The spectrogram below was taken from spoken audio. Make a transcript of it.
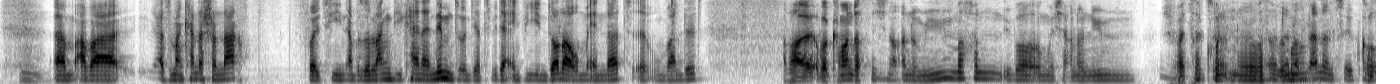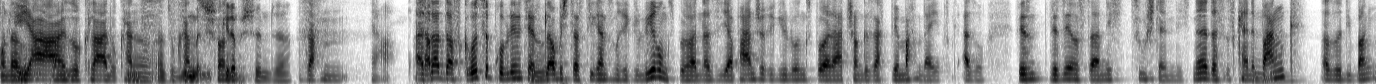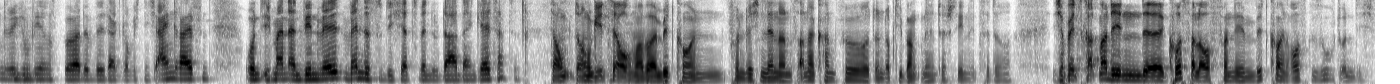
Ähm, aber also man kann das schon nachvollziehen, aber solange die keiner nimmt und jetzt wieder irgendwie in Dollar umändert, äh, umwandelt, Aber, aber kann man das nicht noch anonym machen über irgendwelche anonymen Schweizer Konten oder was auch immer? auf einen anderen Silk Kommt Road. man da ja, also klar, du kannst, Ja, also du kannst das schon bestimmt, ja. Sachen, ja. Also das größte Problem ist jetzt, glaube ich, dass die ganzen Regulierungsbehörden, also die japanische Regulierungsbehörde hat schon gesagt, wir machen da jetzt, also wir sind, wir sehen uns da nicht zuständig. Ne, das ist keine Bank, also die Bankenregulierungsbehörde will da, glaube ich, nicht eingreifen. Und ich meine, an wen wendest du dich jetzt, wenn du da dein Geld hattest? Darum, darum geht's ja auch mal beim Bitcoin, von welchen Ländern es anerkannt wird und ob die Banken dahinter stehen etc. Ich habe jetzt gerade mal den äh, Kursverlauf von dem Bitcoin rausgesucht und ich,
